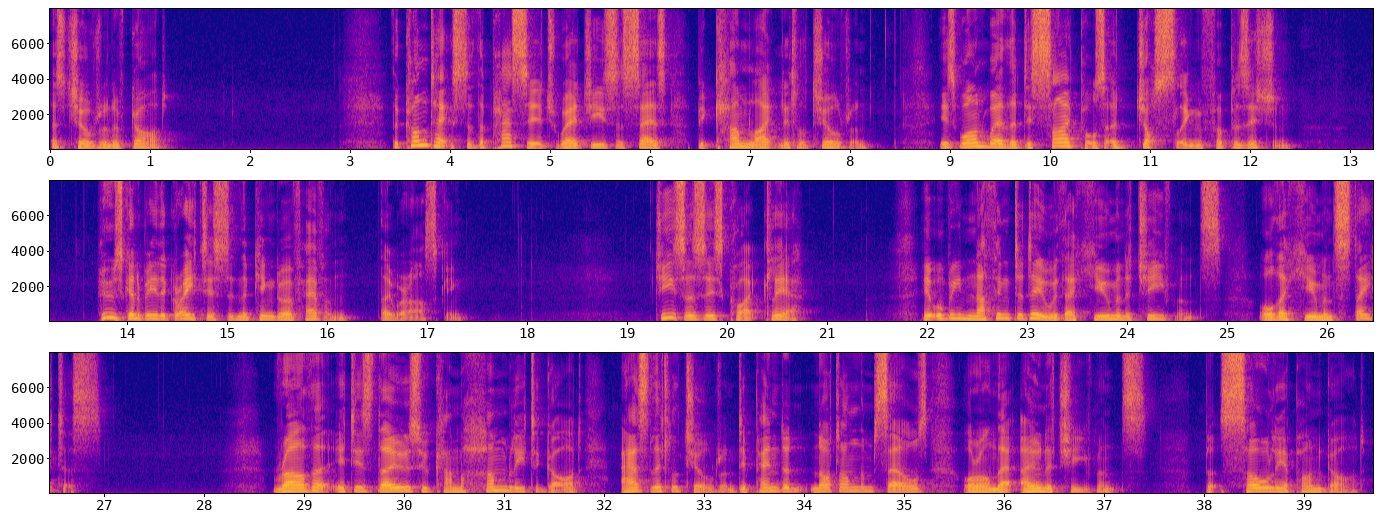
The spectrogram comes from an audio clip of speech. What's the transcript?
as children of God. The context of the passage where Jesus says, Become like little children, is one where the disciples are jostling for position. Who's going to be the greatest in the kingdom of heaven? They were asking. Jesus is quite clear. It will be nothing to do with their human achievements or their human status. Rather, it is those who come humbly to God as little children, dependent not on themselves or on their own achievements, but solely upon God.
